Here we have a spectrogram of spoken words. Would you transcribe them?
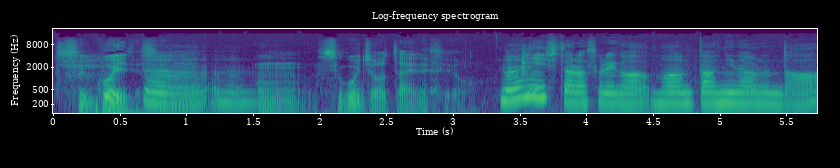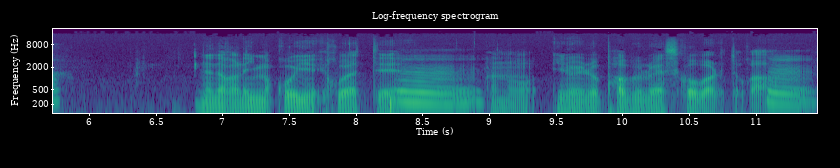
すごいですよ、うんもう、うん、すごい状態ですよ。何したらそれが満タンになるんだ？だから今こういうこうやって、うん。あのいろいろパブロ・エスコバルとか、うん。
